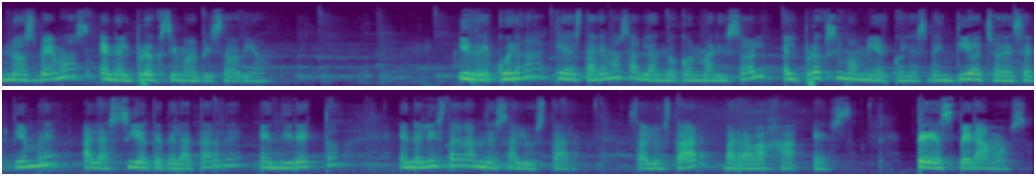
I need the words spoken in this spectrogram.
Nos vemos en el próximo episodio. Y recuerda que estaremos hablando con Marisol el próximo miércoles 28 de septiembre a las 7 de la tarde en directo en el Instagram de Salustar, salustar barra baja es. ¡Te esperamos!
